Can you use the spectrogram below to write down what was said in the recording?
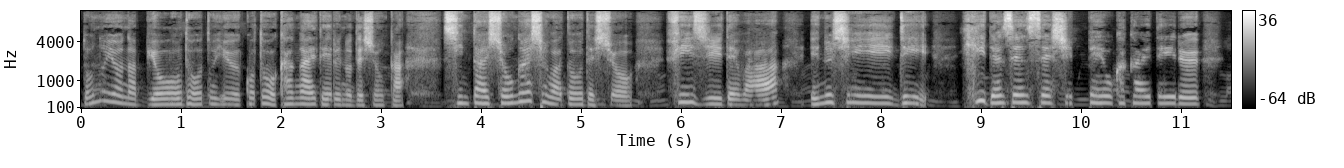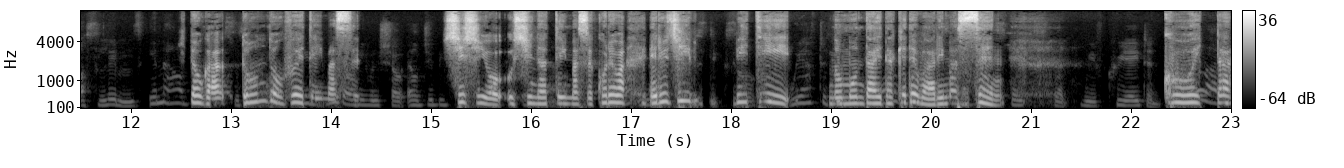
どのような平等ということを考えているのでしょうか？身体障害者はどうでしょう？フィジーでは NCD、非伝染性疾病を抱えている人がどんどん増えています。獅子を失っています。これは LGBT の問題だけではありません。こういった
